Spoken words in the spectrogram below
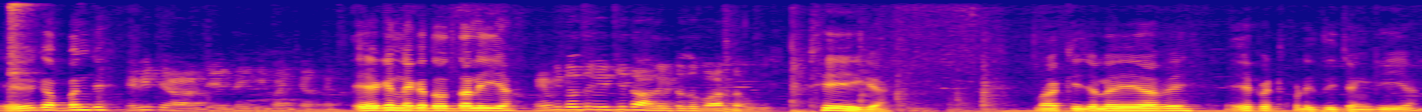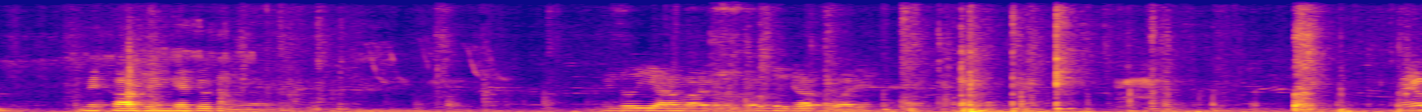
ਇਹ ਵੀ ਗੱਬਨ ਜੀ? ਇਹ ਵੀ ਤਿਆਰ ਦੇ ਦੇਂਗੀ ਪੰਜ ਚਾਰ ਦਿਨ। ਇਹ ਕਿੰਨੇ ਕ ਦੁੱਧ ਵਾਲੀ ਆ? ਇਹ ਵੀ ਦੁੱਧ ਵੀਰ ਜੀ 10 ਲੀਟਰ ਤੋਂ ਬਾਹਰ ਦਊਗੀ। ਠੀਕ ਹੈ। ਬਾਕੀ ਚਲੋ ਇਹ ਆ ਵੀ ਇਹ ਪਿੱਠਪੜੀ ਦੀ ਚੰਗੀ ਆ। ਮੇਕਾ ਦੇਂਗੇ ਝੋਟੀਆਂ ਇਹ ਦੋ 11 12 ਕਿਲੋ ਦੁੱਧ ਦੂਜਾ ਤੋਂ ਜੇ। ਇਹ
